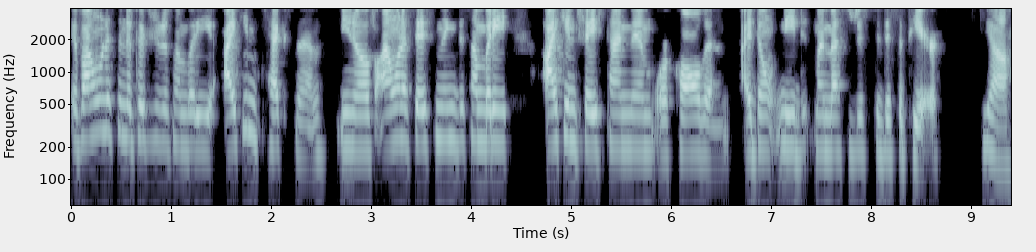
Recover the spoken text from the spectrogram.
if I want to send a picture to somebody, I can text them. You know, if I want to say something to somebody, I can FaceTime them or call them. I don't need my messages to disappear. Yeah.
